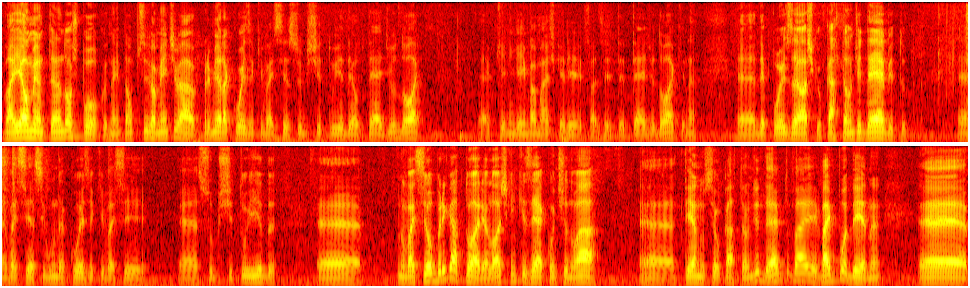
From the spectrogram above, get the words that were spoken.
vai aumentando aos poucos. Né? Então, possivelmente, a primeira coisa que vai ser substituída é o TED e o DOC, é, porque ninguém vai mais querer fazer TED e DOC. Né? É, depois, eu acho que o cartão de débito é, vai ser a segunda coisa que vai ser é, substituída. É, não vai ser obrigatória. Lógico, quem quiser continuar é, tendo o seu cartão de débito vai, vai poder. Né? É,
